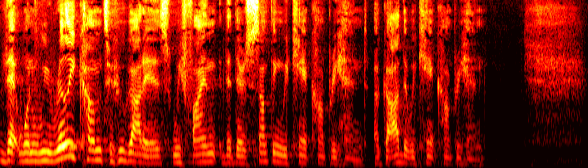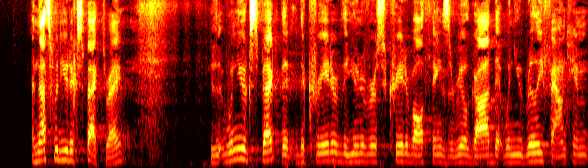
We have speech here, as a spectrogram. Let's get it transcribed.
that when we really come to who God is, we find that there's something we can't comprehend, a God that we can't comprehend. And that's what you'd expect, right? Wouldn't you expect that the creator of the universe, creator of all things, the real God, that when you really found him,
